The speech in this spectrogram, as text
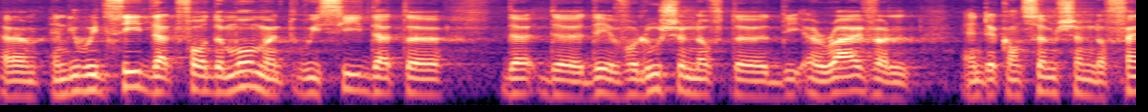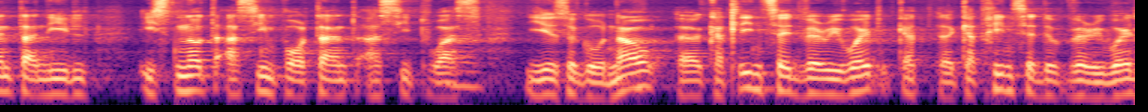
Um, and you will see that for the moment, we see that uh, the, the, the, evolution of the, the arrival and the consumption of fentanyl is not as important as it was years ago. Now, uh, Kathleen said very well, Kat, uh, Catherine said very well,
